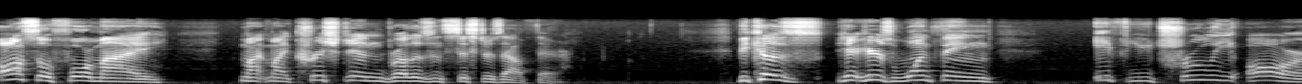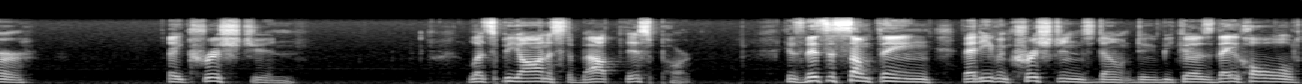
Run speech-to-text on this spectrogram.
also for my, my my Christian brothers and sisters out there. Because here, here's one thing if you truly are a Christian, let's be honest about this part because this is something that even Christians don't do because they hold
